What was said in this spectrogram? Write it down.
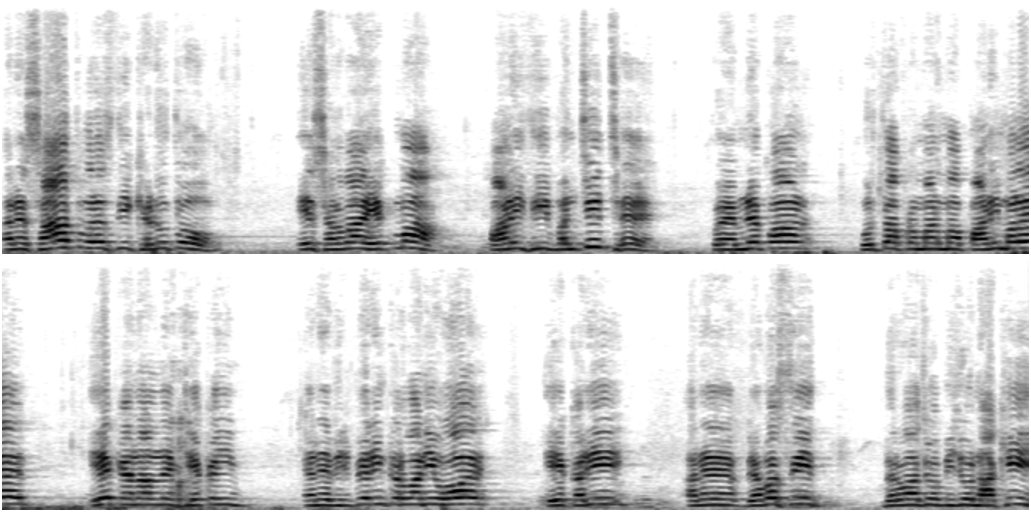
અને સાત વર્ષથી ખેડૂતો એ સણવા એકમાં પાણીથી વંચિત છે. તો એમને પણ પૂરતા પ્રમાણમાં પાણી મળે. એ કેનાલને જે કંઈ એને રિપેરિંગ કરવાની હોય એ કરી અને વ્યવસ્થિત દરવાજો બીજો નાખી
